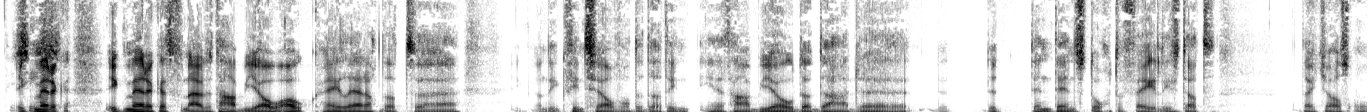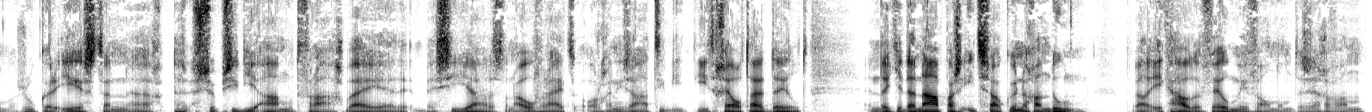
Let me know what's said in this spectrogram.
precies. Ik merk, ik merk het vanuit het HBO ook heel erg. Dat, eh, ik, want ik vind zelf altijd dat in, in het HBO dat daar de, de, de tendens toch te veel is dat, dat je als onderzoeker eerst een, eh, een subsidie aan moet vragen bij, eh, bij SIA. Dat is een overheidsorganisatie die, die het geld uitdeelt. En dat je daarna pas iets zou kunnen gaan doen. Terwijl ik hou er veel meer van om te zeggen van...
